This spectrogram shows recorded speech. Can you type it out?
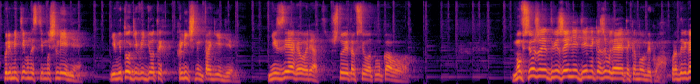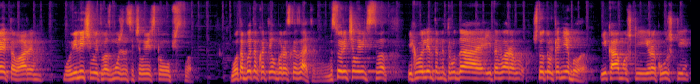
к примитивности мышления и в итоге ведет их к личным трагедиям. Не зря говорят, что это все от лукавого. Но все же движение денег оживляет экономику, продвигает товары, увеличивает возможности человеческого общества. Вот об этом хотел бы рассказать. В истории человечества эквивалентами труда и товаров что только не было – и камушки, и ракушки.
